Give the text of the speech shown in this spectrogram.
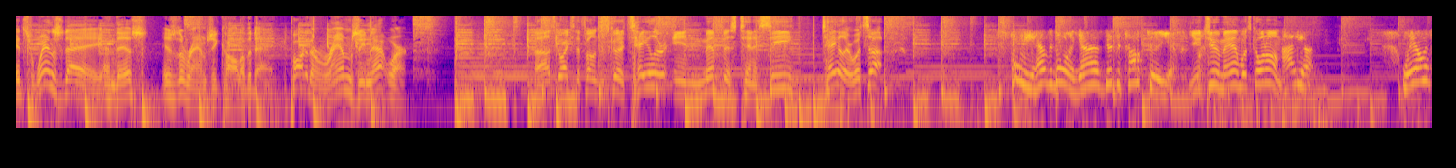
It's Wednesday, and this is the Ramsey Call of the Day, part of the Ramsey Network. Uh, let's go right to the phones. Let's go to Taylor in Memphis, Tennessee. Taylor, what's up? Hey, how's it going, guys? Good to talk to you. You too, man. What's going on? I, uh, well,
